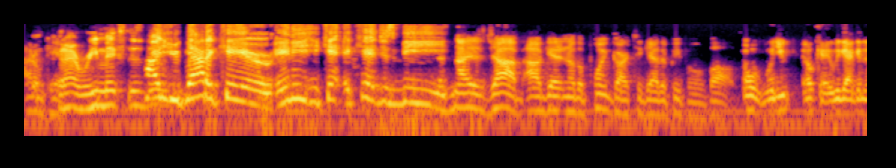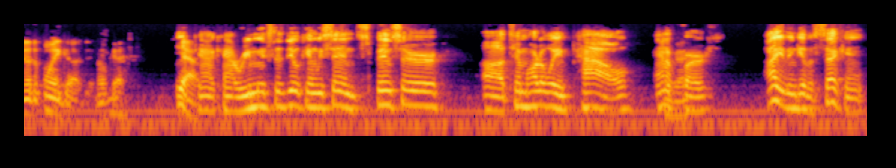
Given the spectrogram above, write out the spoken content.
I don't care. Can. I remix this? How you gotta care? Any you can't. It can't just be. It's not his job. I'll get another point guard to gather people involved. Oh, well, you okay? We gotta get another point guard. Then. Okay. Yeah. Can I, can I remix this deal? Can we send Spencer, uh, Tim Hardaway, and Powell, and Okay. a first? I even give a second.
